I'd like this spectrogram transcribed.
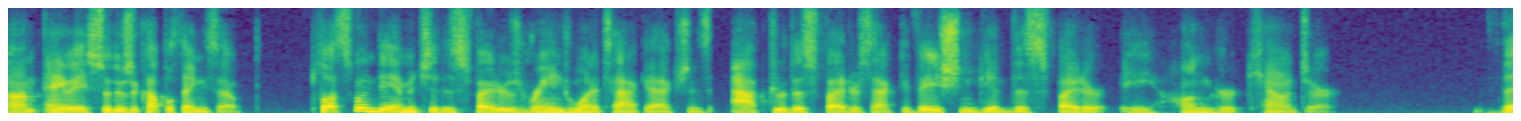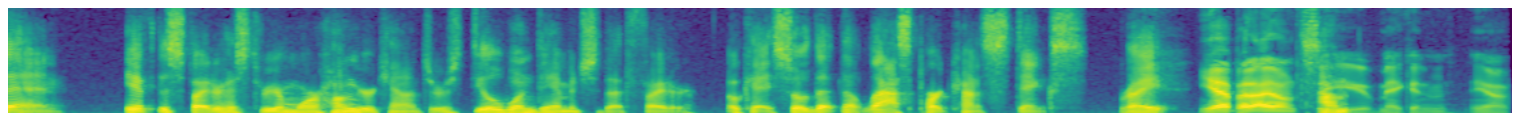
Um, anyway, so there's a couple things though. Plus one damage to this fighter's range one attack actions. After this fighter's activation, give this fighter a hunger counter. Then, if this fighter has three or more hunger counters, deal one damage to that fighter. Okay, so that, that last part kind of stinks, right? Yeah, but I don't see Um, you making you know.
